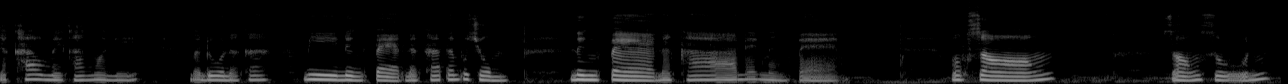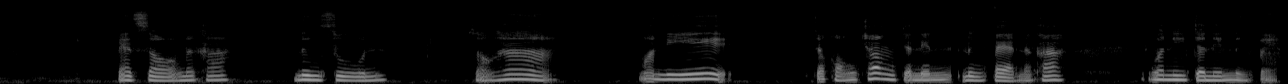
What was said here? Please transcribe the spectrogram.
จะเข้าไหมคะงวันนี้ มาดูนะคะ มีหนึ่งแปดนะคะท่านผู้ชมหนึ่งแปดนะคะเลขหนึ่งแปดหกสอง สองศูนย์แปดสองนะคะหนึ่งศูนย์สองห้าวันนี้เจ้าของช่องจะเน้นหนึ่งแปดนะคะ วันนี้จะเน้นหนึ่งแปด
